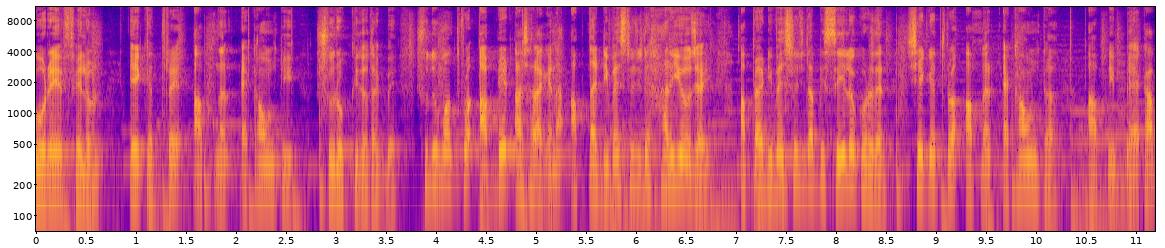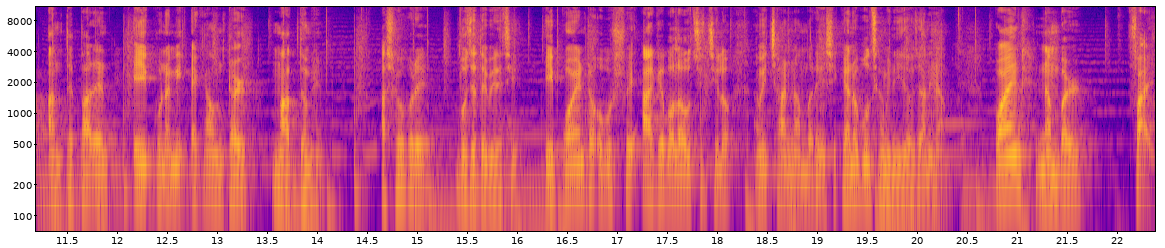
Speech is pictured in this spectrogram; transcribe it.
করে ফেলুন। এক্ষেত্রে আপনার অ্যাকাউন্টটি সুরক্ষিত থাকবে। শুধুমাত্র আপডেট আসার আগে না, আপনার ডিভাইসটা যদি হারিয়েও যায়, আপনার ডিভাইসটা যদি আপনি সেলও করে দেন, সেক্ষেত্রে আপনার অ্যাকাউন্টটা আপনি ব্যাক আপ আনতে পারেন এই কোনামি অ্যাকাউন্টটার মাধ্যমে। আশা করে বোঝাতে পেরেছি। এই পয়েন্টটা অবশ্যই আগে বলা উচিত ছিল। আমি চার নাম্বারে এসে কেন বলছি আমি নিজেও জানি না। পয়েন্ট নাম্বার ফাইভ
